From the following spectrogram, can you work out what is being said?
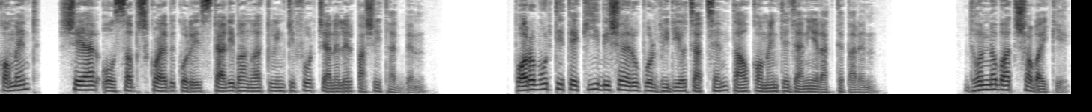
কমেন্ট, শেয়ার ও সাবস্ক্রাইব করে স্টাডি বাংলা টোয়েন্টি চ্যানেলের পাশেই থাকবেন। পরবর্তীতে কি বিষয়ের উপর ভিডিও চাচ্ছেন তাও কমেন্টে জানিয়ে রাখতে পারেন। ধন্যবাদ সবাইকে।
